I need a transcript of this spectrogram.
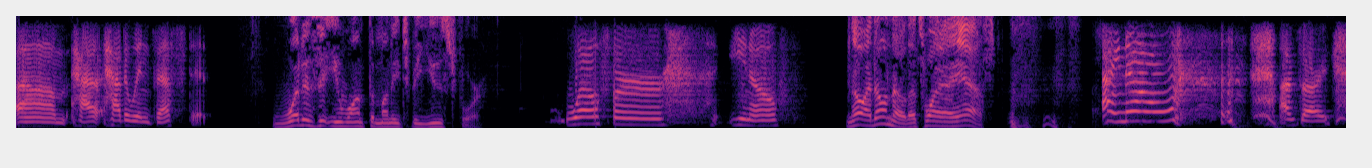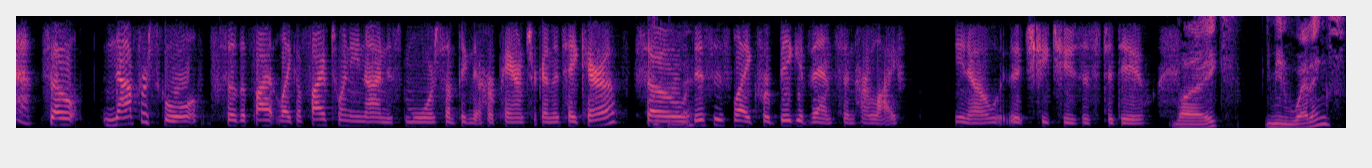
Um, how how to invest it. What is it you want the money to be used for? Well, for you know. No, I don't know. That's why I asked. I know. I'm sorry. So not for school. So the five, like a 529 is more something that her parents are going to take care of. So okay. this is like for big events in her life, you know, that she chooses to do. Like, you mean weddings?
